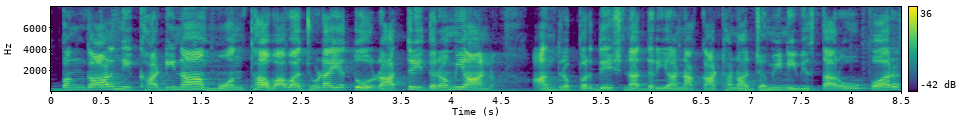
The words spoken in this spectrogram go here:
બંગાળની ખાડીના મોન્થા વાવાઝોડાએ તો રાત્રિ દરમિયાન આંધ્રપ્રદેશના દરિયાના કાંઠાના જમીની વિસ્તારો ઉપર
